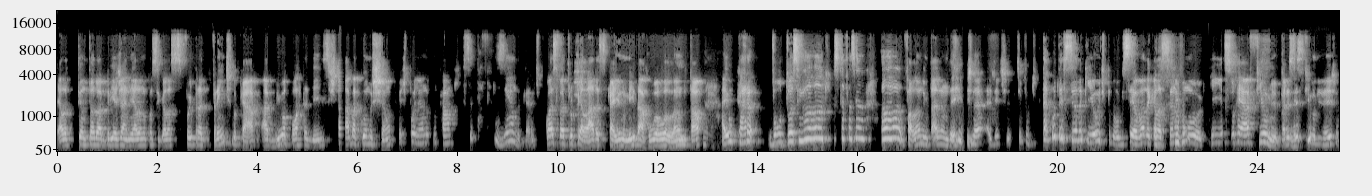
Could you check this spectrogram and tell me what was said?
ela tentando abrir a janela, não conseguiu. Ela foi para frente do carro, abriu a porta dele, se estabacou no chão, eu tipo olhando com calma: o que você está fazendo, cara? Tipo, quase foi atropelada, se caiu no meio da rua, rolando e tal. Aí o cara voltou assim, oh, o que você está fazendo? Oh, falando em tailandês, né? A gente, tipo, o que está acontecendo aqui? Eu, tipo, observando aquela cena como que isso real filme, parecia filme mesmo.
